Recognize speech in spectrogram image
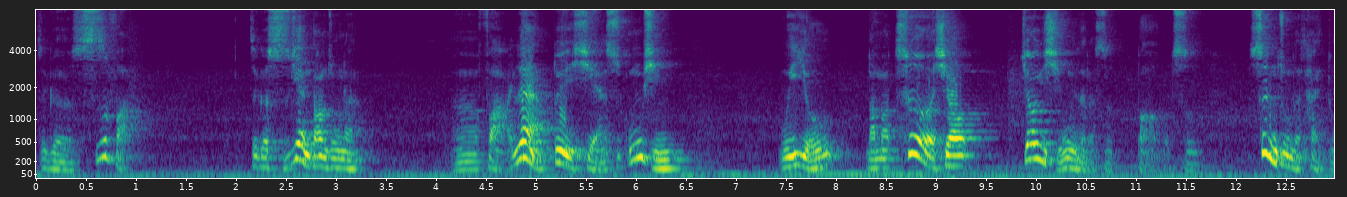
这个司法这个实践当中呢，嗯，法院对显示公平。为由，那么撤销交易行为的呢是保持慎重的态度。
